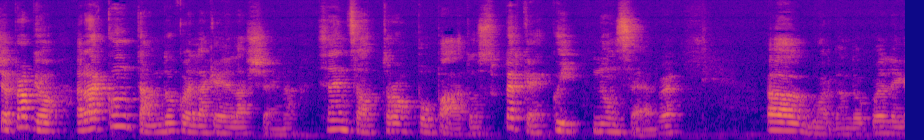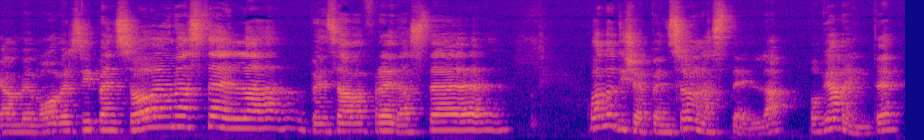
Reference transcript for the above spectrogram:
Cioè proprio raccontando quella che è la scena, senza troppo pathos, perché qui non serve. Oh, guardando quelle gambe muoversi pensò è una stella, pensava Fred Astaire. Quando dice pensò è una stella, ovviamente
